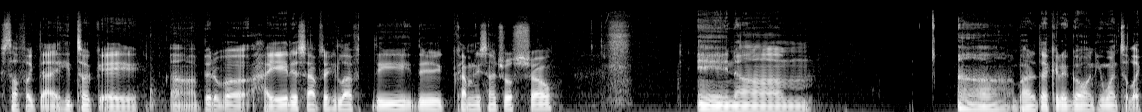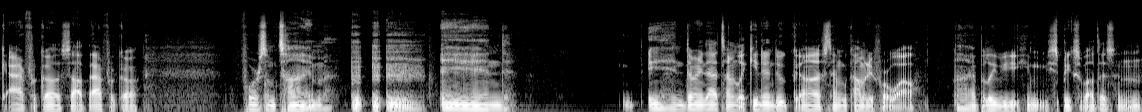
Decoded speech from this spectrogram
stuff like that. He took a uh, bit of a hiatus after he left the the Comedy Central show, and um uh, about a decade ago, and he went to like Africa, South Africa, for some time, and and during that time, like he didn't do uh, stand-up comedy for a while. I believe he, he speaks about this in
